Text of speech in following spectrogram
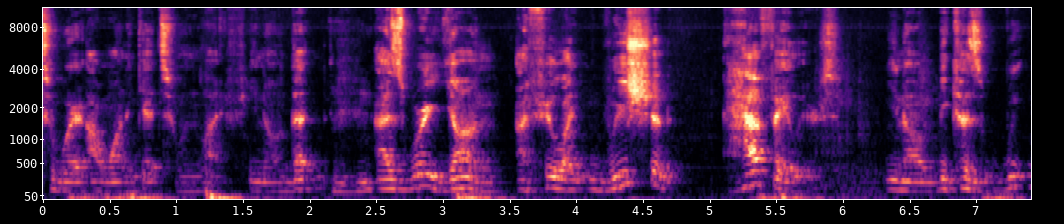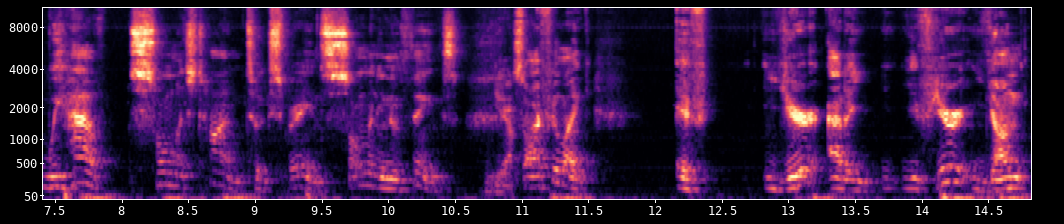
to where I want to get to in life. You know that mm-hmm. as we're young, I feel like we should have failures. You know, because we, we have so much time to experience so many new things. Yeah. So I feel like if you're at a if you're young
